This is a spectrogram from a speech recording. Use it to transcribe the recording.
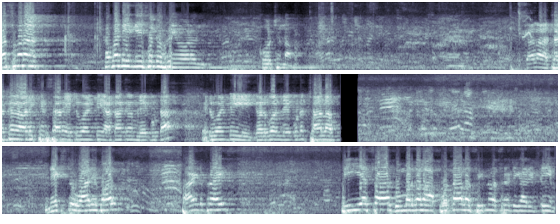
బస్వరాజ్ కబడ్డీ నేషనల్ రెఫరీ ఇవ్వడం కోరుచున్నాం. చాలా చక్కగా ఆడిచ్చారు సార్. ఎటువంటి ఆటంకం లేకుండా ఎటువంటి గడబడి లేకుండా చాలా next volleyball third prize PSR Gummardala Pottala Srinivasareddy గారి టీం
